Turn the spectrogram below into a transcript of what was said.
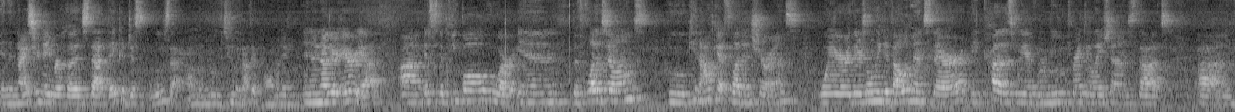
in the nicer neighborhoods, that they could just lose that home and move to another home in, in another area. Um, it's the people who are in the flood zones, who cannot get flood insurance, where there's only developments there because we have removed regulations that um,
